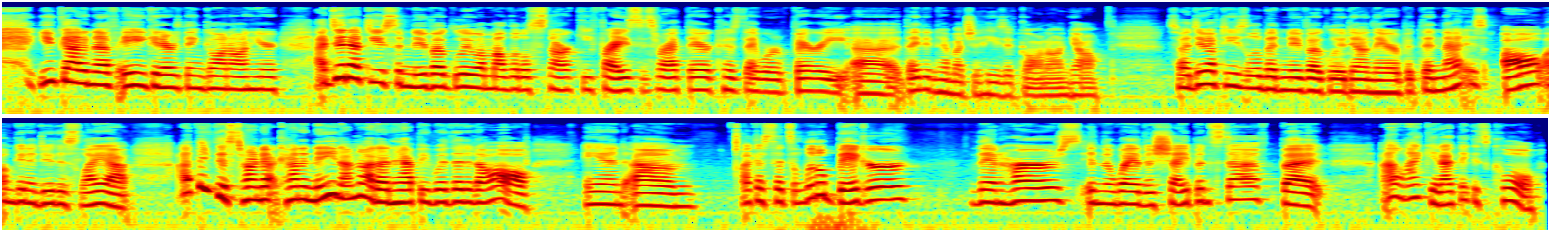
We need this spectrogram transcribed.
You've got enough ink and everything going on here. I did have to use some Nuvo glue on my little snarky phrases right there because they were very, uh, they didn't have much adhesive going on, y'all. So I do have to use a little bit of Nuvo glue down there, but then that is all I'm going to do this layout. I think this turned out kind of neat. I'm not unhappy with it at all. And um, like I said, it's a little bigger than hers in the way of the shape and stuff, but I like it. I think it's cool.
